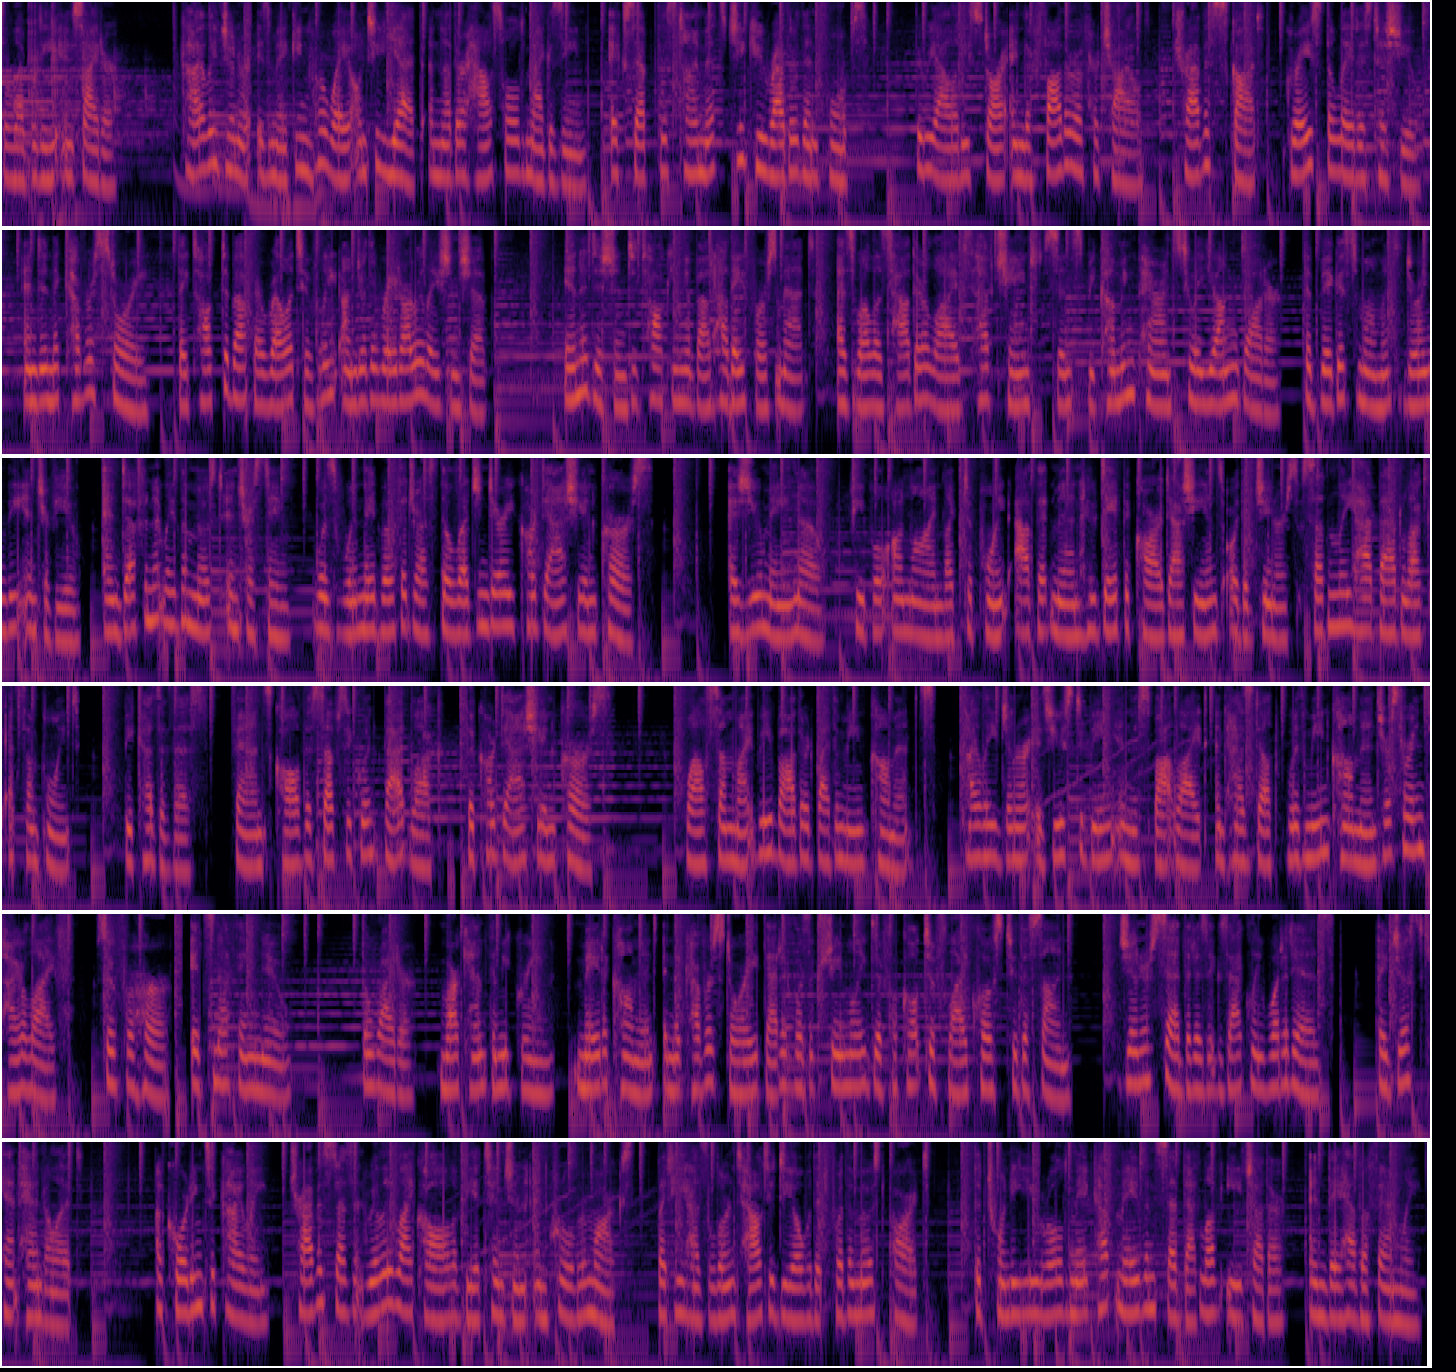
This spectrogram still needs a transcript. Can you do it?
Celebrity Insider. Kylie Jenner is making her way onto yet another household magazine, except this time it's GQ rather than Forbes. The reality star and the father of her child, Travis Scott, graced the latest issue, and in the cover story, they talked about their relatively under the radar relationship. In addition to talking about how they first met, as well as how their lives have changed since becoming parents to a young daughter, the biggest moment during the interview, and definitely the most interesting, was when they both addressed the legendary Kardashian curse. As you may know, people online like to point out that men who date the Kardashians or the Jenners suddenly have bad luck at some point. Because of this, fans call the subsequent bad luck, the Kardashian curse. While some might be bothered by the mean comments, Kylie Jenner is used to being in the spotlight and has dealt with mean commenters her entire life, so for her, it's nothing new. The writer, Mark Anthony Green, made a comment in the cover story that it was extremely difficult to fly close to the sun. Jenner said that is exactly what it is. They just can't handle it. According to Kylie, Travis doesn't really like all of the attention and cruel remarks, but he has learned how to deal with it for the most part. The 20 year old makeup maven said that love each other, and they have a family.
